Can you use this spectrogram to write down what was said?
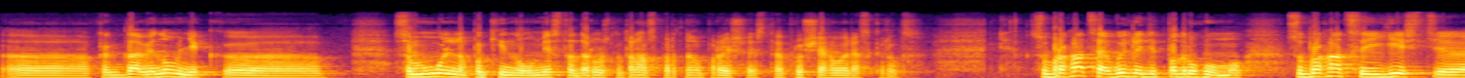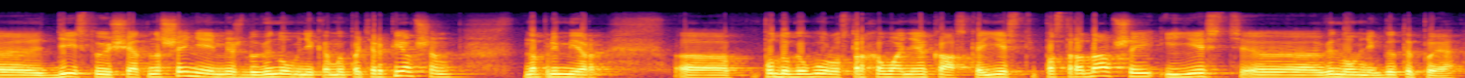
э, когда виновник э, самовольно покинул место дорожно-транспортного происшествия, проще говоря, скрылся. Суброгация выглядит по-другому. В суброгации есть действующие отношения между виновником и потерпевшим. Например, э, по договору страхования КАСКО есть пострадавший и есть э, виновник ДТП.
